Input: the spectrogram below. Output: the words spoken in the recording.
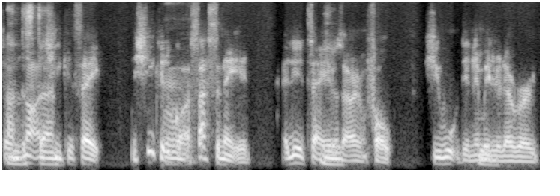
So nothing she can say. She could have Mm. got assassinated. And he'd say it was her own fault. She walked in the middle of the road.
